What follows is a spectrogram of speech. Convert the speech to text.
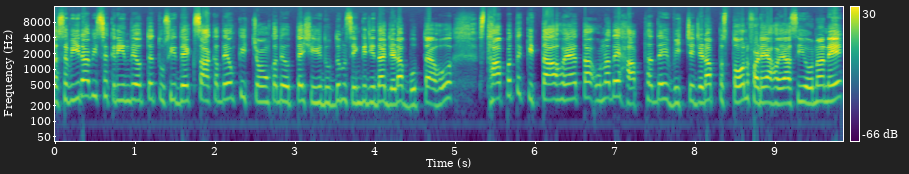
ਤਸਵੀਰਾਂ ਵੀ ਸਕਰੀਨ ਦੇ ਉੱਤੇ ਤੁਸੀਂ ਦੇਖ ਸਕਦੇ ਹੋ ਕਿ ਚੌਂਕ ਦੇ ਉੱਤੇ ਸ਼ਹੀਦ ਉਦਮ ਸਿੰਘ ਜੀ ਦਾ ਜਿਹੜਾ ਬੁੱਤ ਹੈ ਉਹ ਸਥਾਪਿਤ ਕੀਤਾ ਹੋਇਆ ਤਾਂ ਉਹਨਾਂ ਦੇ ਹੱਥ ਦੇ ਵਿੱਚ ਜਿਹੜਾ ਪਿਸਤੌਲ ਫੜਿਆ ਹੋਇਆ ਸੀ, ਉਹਨਾਂ ਨੇ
